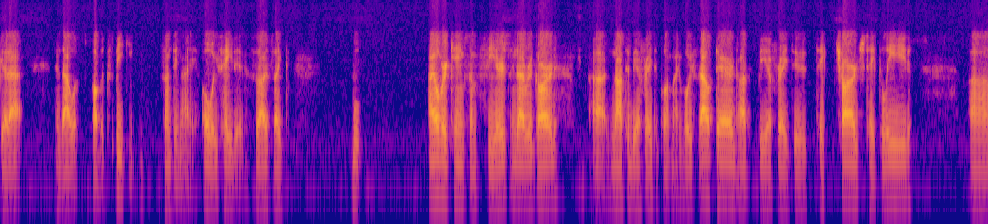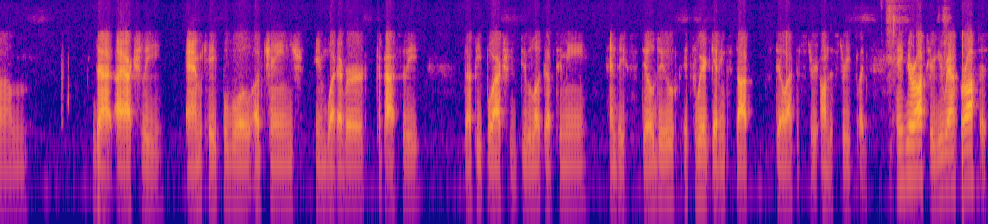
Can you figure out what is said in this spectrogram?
good at, and that was public speaking, something I always hated. So I was like, well, I overcame some fears in that regard, uh, not to be afraid to put my voice out there, not to be afraid to take charge, take lead. Um, that I actually am capable of change in whatever capacity. That people actually do look up to me and they still do. It's weird getting stopped still at the street on the streets like, "Hey, you're Oscar. You ran for office.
